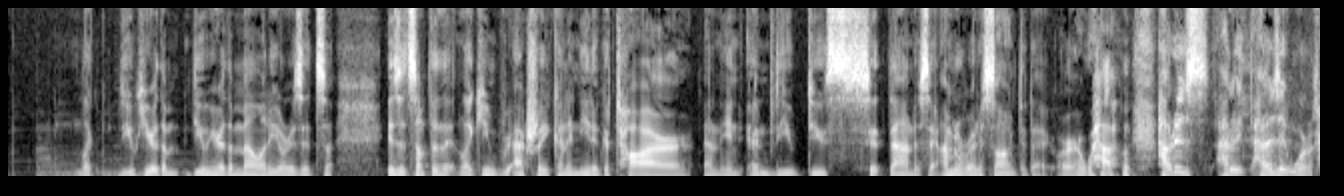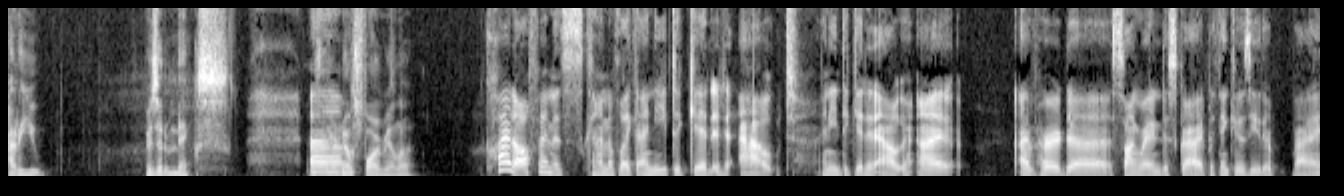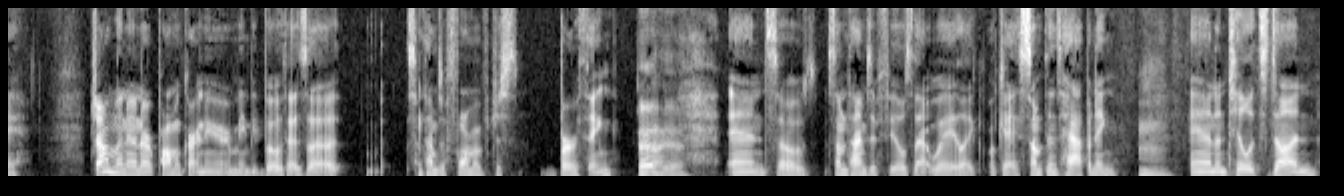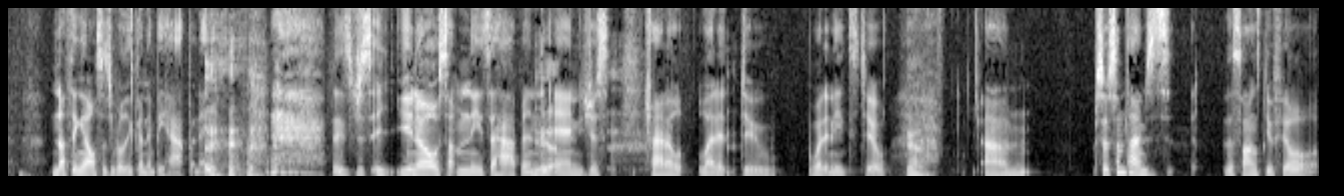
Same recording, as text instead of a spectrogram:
Like, do you hear the? Do you hear the melody, or is it? Is it something that like you actually kind of need a guitar and and and do you do you sit down to say I'm going to write a song today, or how how does how do how does it work? How do you? Is it a mix? Is there no um, formula? Quite often it's kind of like I need to get it out. I need to get it out. I I've heard uh, songwriting described. I think it was either by John Lennon or Paul McCartney or maybe both as a sometimes a form of just birthing. Yeah, yeah. And so sometimes it feels that way like, okay, something's happening. Mm. And until it's done, nothing else is really going to be happening. it's just, you know, something needs to happen Yeah. and you just try to let it do what it needs to. Yeah. Um, so sometimes the songs do feel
